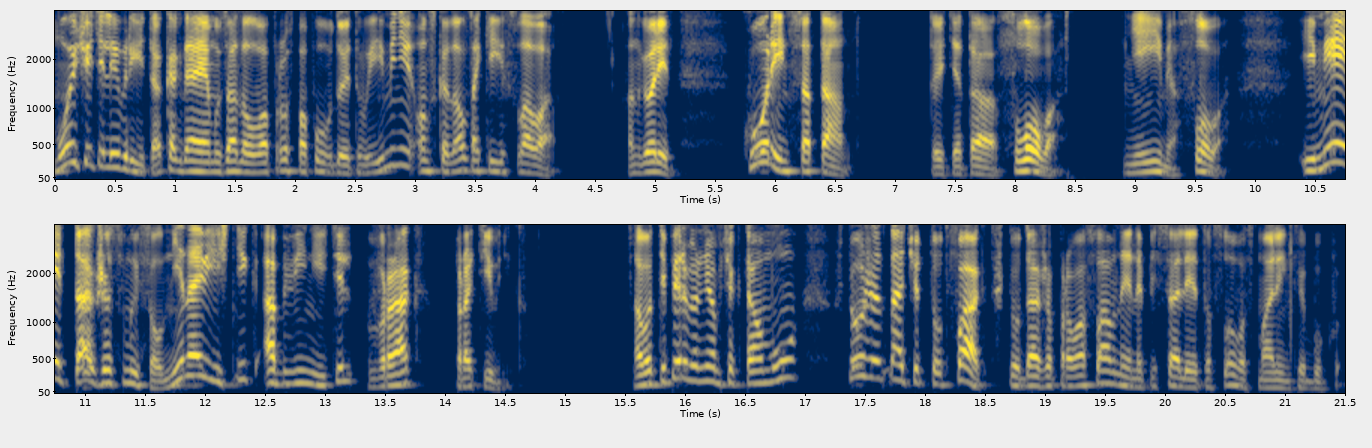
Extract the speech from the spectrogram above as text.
Мой учитель иврита, когда я ему задал вопрос по поводу этого имени, он сказал такие слова. Он говорит, корень сатан, то есть это слово, не имя, слово, имеет также смысл ненавистник, обвинитель, враг, противник. А вот теперь вернемся к тому, что же значит тот факт, что даже православные написали это слово с маленькой буквы.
